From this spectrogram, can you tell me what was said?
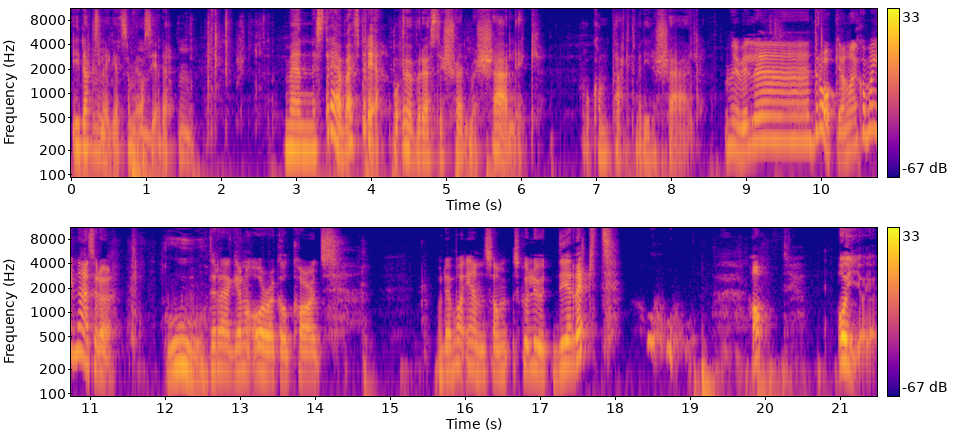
i dagsläget som jag ser det. Mm. Men sträva efter det och överös dig själv med kärlek och kontakt med din själ. Nu vill eh, drakarna komma in här ser du. Ooh. Dragon Oracle Cards. Och det var en som skulle ut direkt. Ja. Oj, oj, oj.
